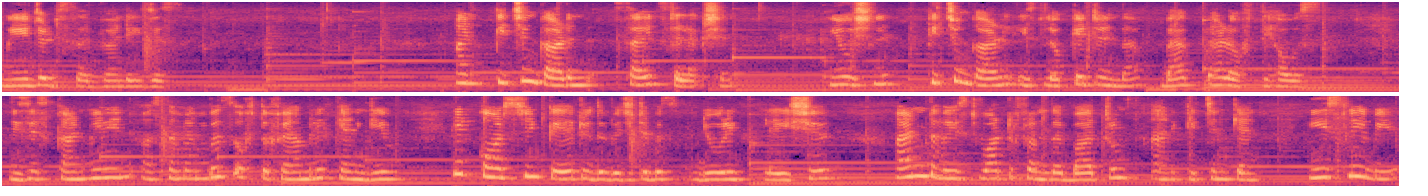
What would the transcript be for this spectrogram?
major disadvantage. And kitchen garden site selection. Usually, kitchen garden is located in the backyard of the house. This is convenient as the members of the family can give a constant care to the vegetables during leisure and the wastewater from the bathrooms and kitchen can easily be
